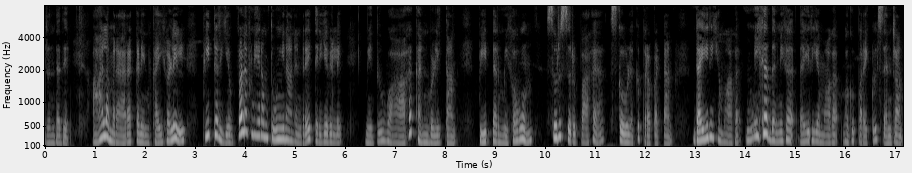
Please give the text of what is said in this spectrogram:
இருந்தது. ஆலமர அரக்கனின் கைகளில் பீட்டர் எவ்வளவு நேரம் தூங்கினான் என்றே தெரியவில்லை. மெதுவாக கண் விழித்தான். பீட்டர் மிகவும் சுறுசுறுப்பாக ஸ்கூலுக்கு புறப்பட்டான். தைரியமாக மிக மிக தைரியமாக வகுப்பறைக்குள் சென்றான்.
